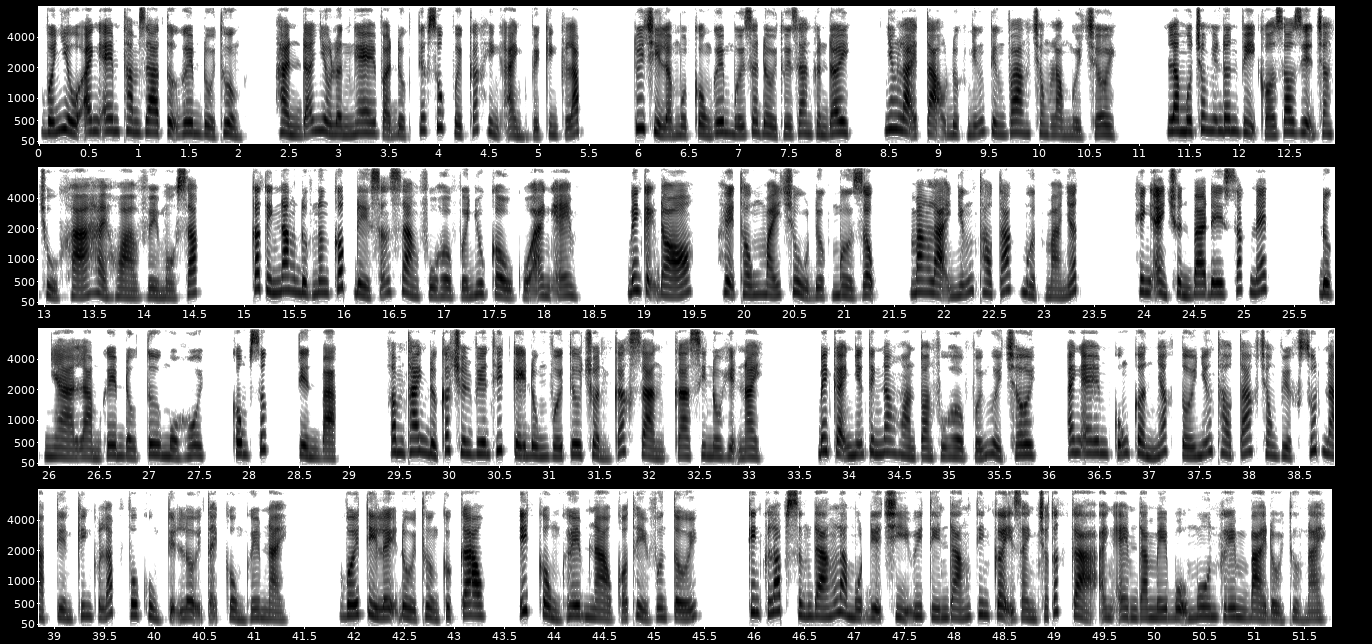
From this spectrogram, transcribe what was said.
Với nhiều anh em tham gia tự game đổi thưởng, hẳn đã nhiều lần nghe và được tiếp xúc với các hình ảnh về King Club. Tuy chỉ là một cổng game mới ra đời thời gian gần đây, nhưng lại tạo được những tiếng vang trong lòng người chơi. Là một trong những đơn vị có giao diện trang chủ khá hài hòa về màu sắc. Các tính năng được nâng cấp để sẵn sàng phù hợp với nhu cầu của anh em. Bên cạnh đó, hệ thống máy chủ được mở rộng, mang lại những thao tác mượt mà nhất. Hình ảnh chuẩn 3D sắc nét, được nhà làm game đầu tư mồ hôi, công sức, tiền bạc. Âm thanh được các chuyên viên thiết kế đúng với tiêu chuẩn các sàn casino hiện nay. Bên cạnh những tính năng hoàn toàn phù hợp với người chơi, anh em cũng cần nhắc tới những thao tác trong việc rút nạp tiền King Club vô cùng tiện lợi tại cổng game này. Với tỷ lệ đổi thưởng cực cao, ít cổng game nào có thể vươn tới. King Club xứng đáng là một địa chỉ uy tín đáng tin cậy dành cho tất cả anh em đam mê bộ môn game bài đổi thưởng này.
